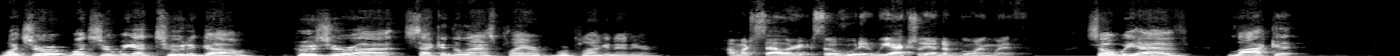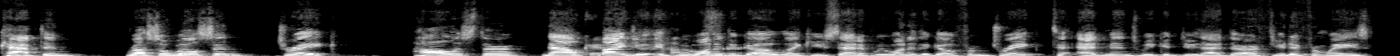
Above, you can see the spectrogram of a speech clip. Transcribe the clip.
What's your what's your? We got two to go. Who's your uh, second to last player we're plugging in here? How much salary? So who did we actually end up going with? So we have Lockett, captain, Russell Wilson, Drake, Hollister. Now, Okay, mind you, if we wanted to go, like you said, if we wanted to go from Drake to Edmonds, we could do that. There are a few different ways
